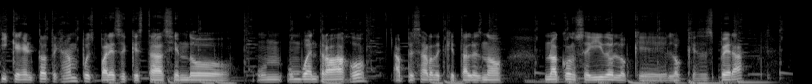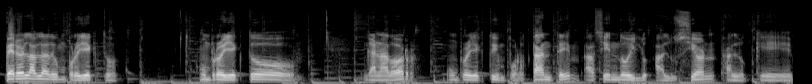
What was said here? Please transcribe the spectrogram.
y que en el Tottenham pues parece que está haciendo un, un, buen trabajo a pesar de que tal vez no no ha conseguido lo que lo que se espera pero él habla de un proyecto un proyecto ganador, un proyecto importante, haciendo alusión a lo que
